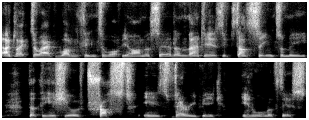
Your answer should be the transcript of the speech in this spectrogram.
I'd like to add one thing to what Iana said, and that is it does seem to me that the issue of trust is very big in all of this.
